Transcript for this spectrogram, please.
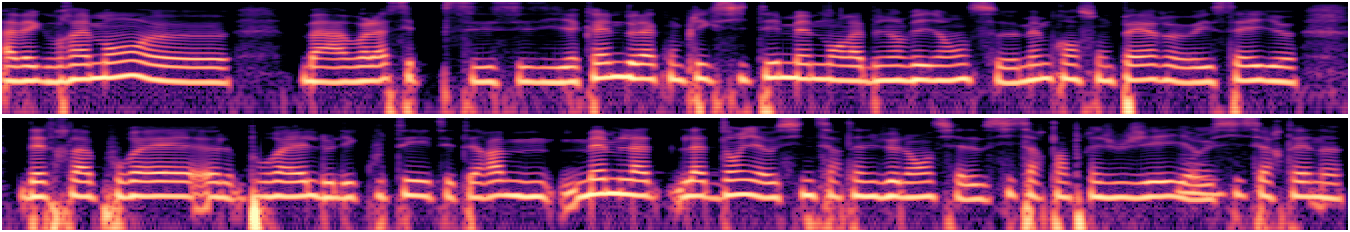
avec vraiment euh, bah voilà il y a quand même de la complexité même dans la bienveillance euh, même quand son père euh, essaye d'être là pour elle pour elle de l'écouter etc même là là dedans il y a aussi une certaine violence il y a aussi certains préjugés il y a Oui. aussi certaines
